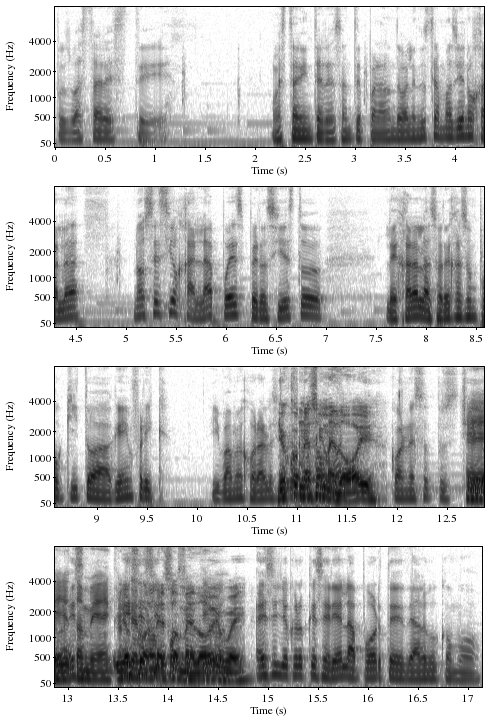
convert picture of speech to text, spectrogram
pues va a estar este... Va a estar interesante para dónde va la industria. Más bien ojalá, no sé si ojalá pues, pero si esto le jala las orejas un poquito a Game Freak y va a mejorar Yo con eso me doy. Con eso pues chido. Eh, yo Ese- también. Yo creo que ese con eso me doy, güey. Ese yo creo que sería el aporte de algo como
